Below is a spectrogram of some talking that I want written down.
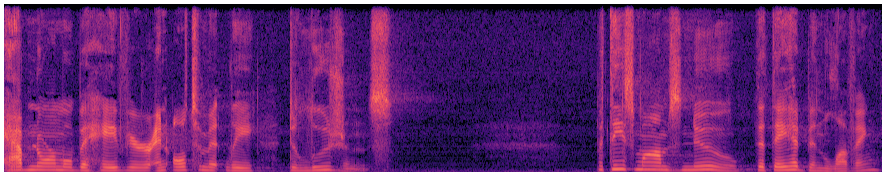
abnormal behavior, and ultimately delusions. But these moms knew that they had been loving.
